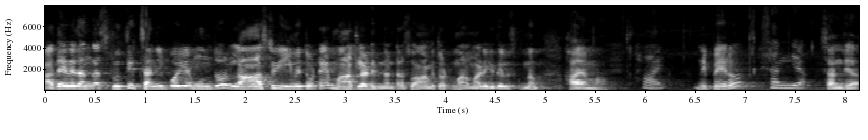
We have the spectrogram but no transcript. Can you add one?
అదేవిధంగా శృతి చనిపోయే ముందు లాస్ట్ ఈమెతోటే మాట్లాడిందంట. సో ఆమెతోటి మనం అడిగి తెలుసుకుందాం. హాయ్ అమ్మ. హాయ్. నీ పేరు? సంధ్య. సంధ్య.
